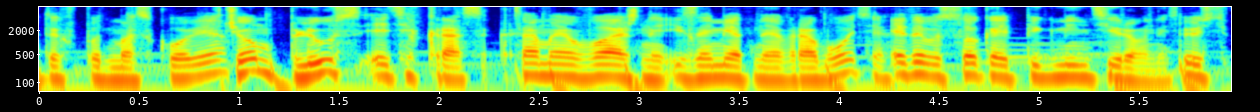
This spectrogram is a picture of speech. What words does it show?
производят их в Подмосковье. В чем плюс этих красок? Самое важное и заметное в работе – это высокая пигментированность. То есть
